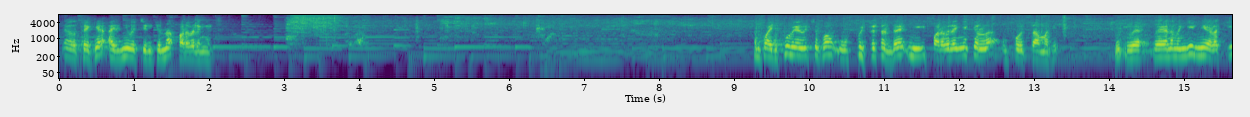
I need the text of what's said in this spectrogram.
ഇതിനകത്തേക്ക് അരിഞ്ഞു വെച്ചിരിക്കുന്ന പടവലങ്ങ പരിപ്പ് വേവിച്ചപ്പോൾ ഉപ്പ് ഇട്ടിട്ടുണ്ട്. ഇനി ഈ പടവലങ്ങയ്ക്കുള്ള ഉപ്പ് ഇട്ടാൽ മതി. വേണമെങ്കിൽ ഇനി ഇളക്കി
